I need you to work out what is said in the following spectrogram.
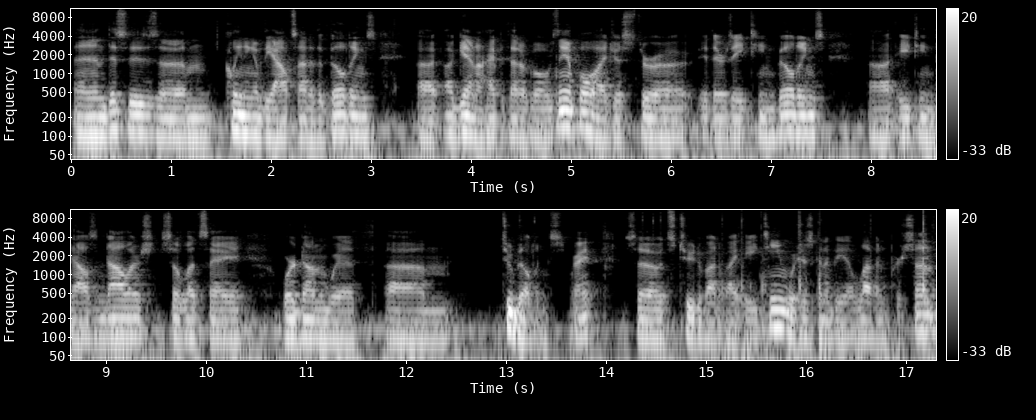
And this is um, cleaning of the outside of the buildings. Uh, again, a hypothetical example. I just threw a, there's 18 buildings, uh, $18,000. So let's say we're done with um, two buildings, right? So it's 2 divided by 18, which is going to be 11%.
